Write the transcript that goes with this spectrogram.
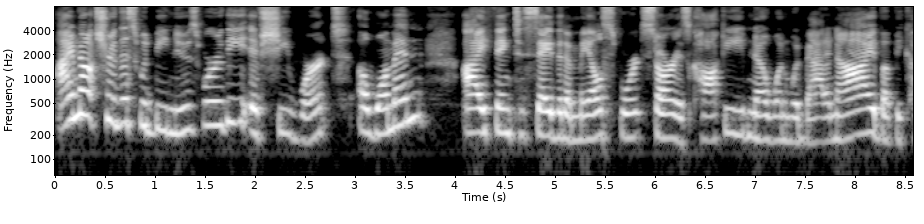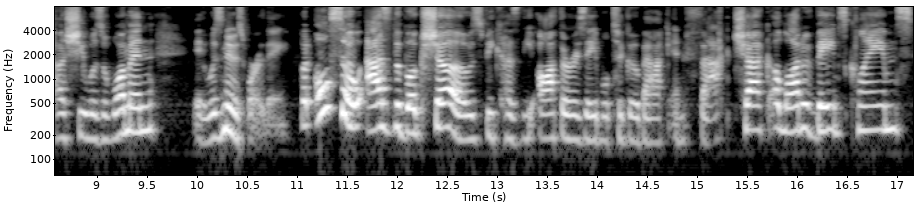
I'm not sure this would be newsworthy if she weren't a woman. I think to say that a male sports star is cocky, no one would bat an eye, but because she was a woman, it was newsworthy. But also, as the book shows, because the author is able to go back and fact check a lot of Babe's claims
